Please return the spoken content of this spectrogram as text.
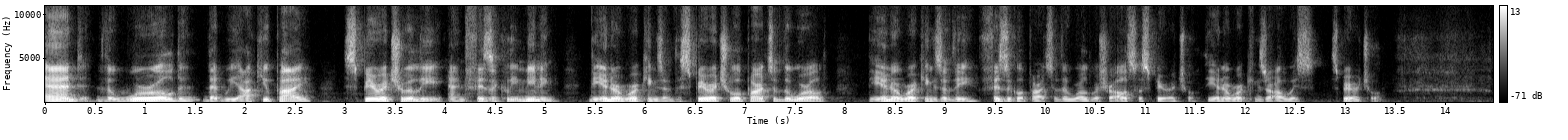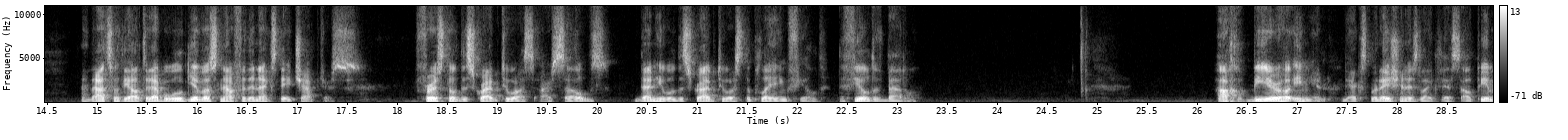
and the world that we occupy spiritually and physically, meaning the inner workings of the spiritual parts of the world, the inner workings of the physical parts of the world, which are also spiritual. The inner workings are always spiritual. And that's what the Alter Rebbe will give us now for the next eight chapters. First, he'll describe to us ourselves. Then he will describe to us the playing field, the field of battle. Ha'inyan. The explanation is like this. According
